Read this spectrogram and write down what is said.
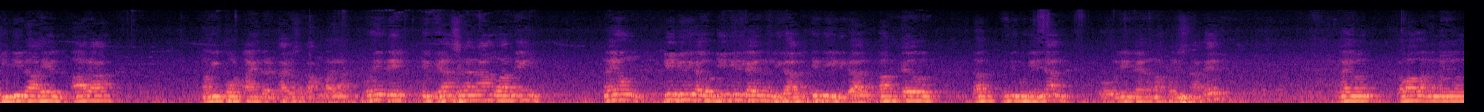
Hindi dahil para maging fault finder tayo sa taong bayan. Kung hindi, bigyan sila ng warning na yung bibili kayo, bibili kayo ng legal, hindi illegal. Bakit kayo uh, hindi bumili yan? Uuli kayo ng mga polis natin. Ngayon, kawawa naman yung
